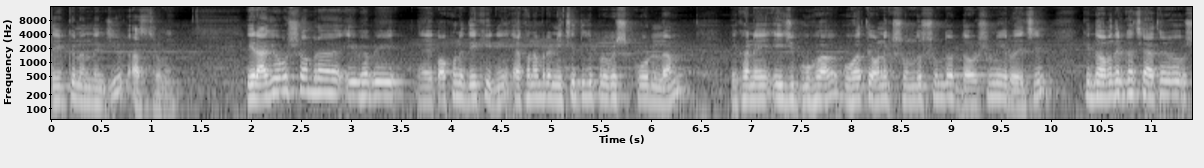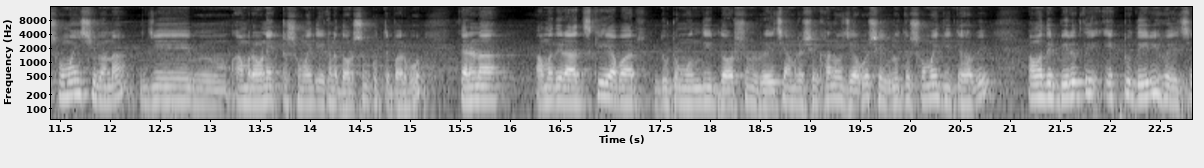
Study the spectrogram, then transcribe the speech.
দেবকীনন্দনজির আশ্রমে। এর আগে অবশ্য আমরা এইভাবে কখনো দেখিনি। এখন আমরা নিচের দিকে প্রবেশ করলাম। এখানে এই যে গুহা, গুহাতে অনেক সুন্দর সুন্দর দর্শনীয় রয়েছে। কিন্তু আমাদের কাছে এত সময় ছিল না যে আমরা অনেকটা সময় দিয়ে এখানে দর্শন করতে পারব। কেননা আমাদের আজকে আবার দুটো মন্দির দর্শন রয়েছে, আমরা সেখানেও যাব, সেগুলো তো সময় দিতে হবে। আমাদের বেরোতে একটু দেরি হয়েছে।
